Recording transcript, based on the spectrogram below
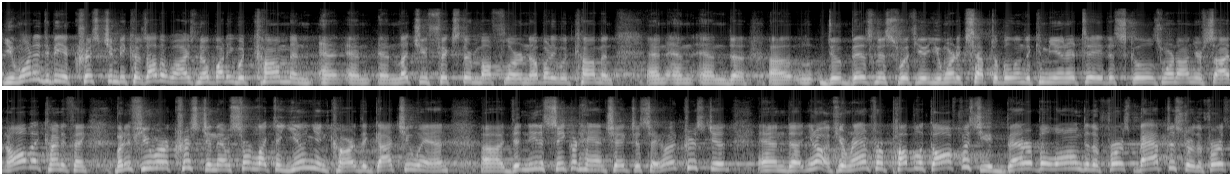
You wanted to be a Christian because otherwise nobody would come and, and, and, and let you fix their muffler. Nobody would come and, and, and, and uh, uh, do business with you. You weren't acceptable in the community. The schools weren't on your side and all that kind of thing. But if you were a Christian, that was sort of like the union card that got you in. Uh, didn't need a secret handshake. Just say, oh, Christian. And, uh, you know, if you ran for public office, you better belong to the First Baptist or the First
